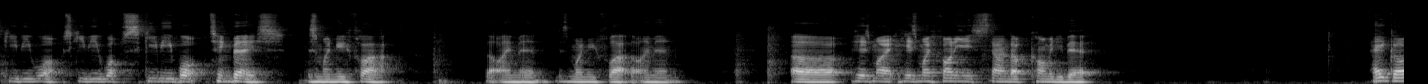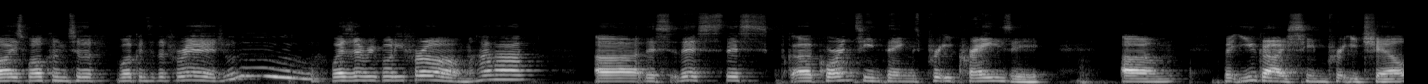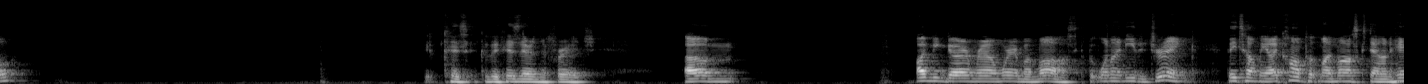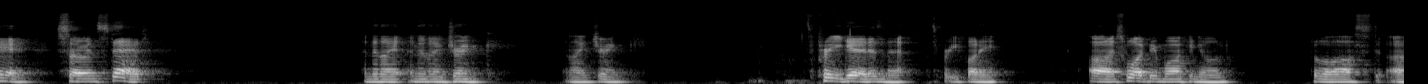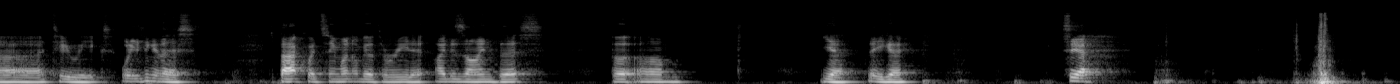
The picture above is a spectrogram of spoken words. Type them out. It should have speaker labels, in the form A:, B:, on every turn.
A: Skibby wop, skibby wop, skibby wop, ting bass. This is my new flat that I'm in. This is my new flat that I'm in. Uh, here's my here's my funny stand-up comedy bit. Hey guys, welcome to the welcome to the fridge. Woo! Where's everybody from? Haha. uh, this this this uh, quarantine thing's pretty crazy. Um, but you guys seem pretty chill. Because because they're in the fridge. Um, I've been going around wearing my mask, but when I need a drink, they tell me I can't put my mask down here. So instead, and then I and then I drink, and I drink. It's pretty good, isn't it? It's pretty funny. Uh, it's what I've been working on for the last uh, two weeks. What do you think of this? It's backwards, so you might not be able to read it. I designed this. But um, yeah, there you go. See ya.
